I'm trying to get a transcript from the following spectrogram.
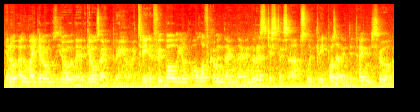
you know, I know my girls, you know, the, the girls I, I train at football, you know, all love coming down now, and there is just this absolute great buzz around the town. So,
